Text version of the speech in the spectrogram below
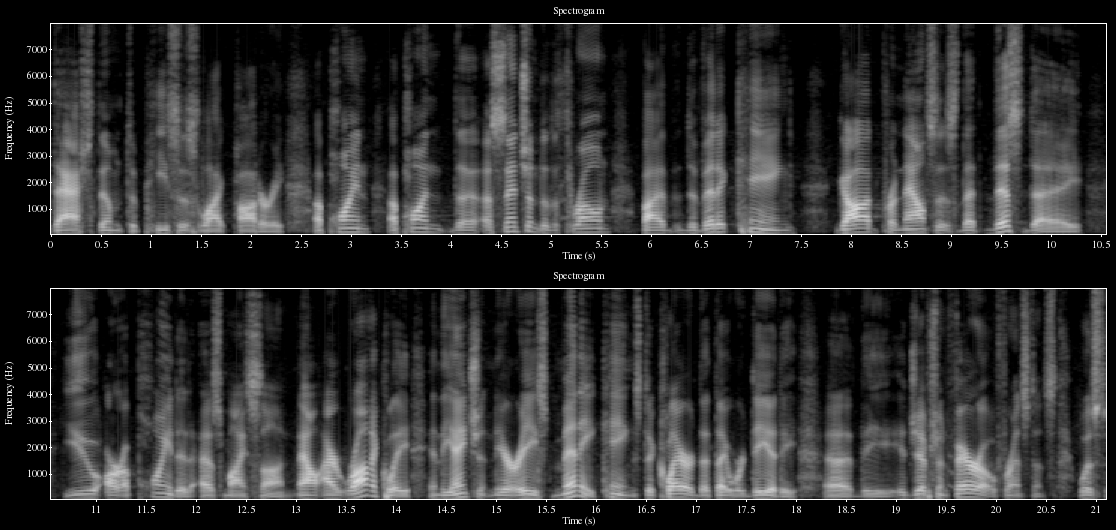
dash them to pieces like pottery. Upon, upon the ascension to the throne by the Davidic king, God pronounces that this day you are appointed as my son. Now, ironically, in the ancient Near East, many kings declared that they were deity. Uh, the Egyptian Pharaoh, for instance, was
